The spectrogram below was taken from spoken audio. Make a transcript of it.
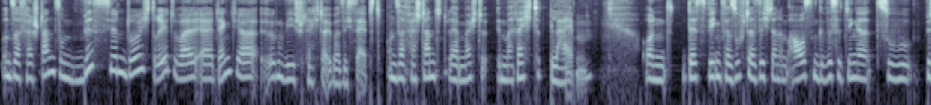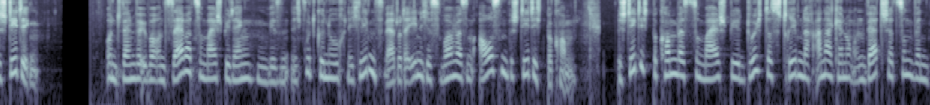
unser Verstand so ein bisschen durchdreht, weil er denkt ja irgendwie schlechter über sich selbst. Unser Verstand, der möchte im Recht bleiben. Und deswegen versucht er sich dann im Außen gewisse Dinge zu bestätigen. Und wenn wir über uns selber zum Beispiel denken, wir sind nicht gut genug, nicht liebenswert oder ähnliches, wollen wir es im Außen bestätigt bekommen. Bestätigt bekommen wir es zum Beispiel durch das Streben nach Anerkennung und Wertschätzung, wenn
